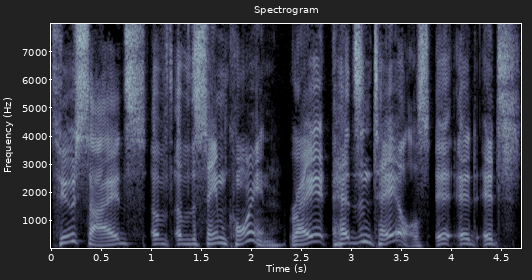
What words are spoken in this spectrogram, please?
two sides of, of the same coin, right? Heads and tails. It, it it's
